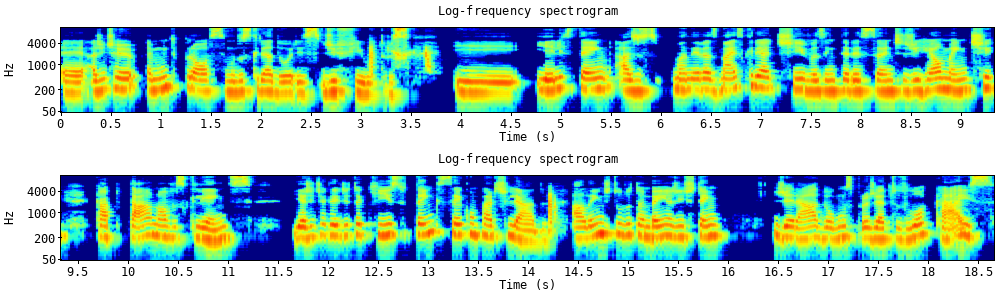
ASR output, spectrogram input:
É, a gente é, é, muito próximo dos criadores de filtros e, e eles têm as maneiras mais criativas e interessantes de realmente captar novos clientes. E a gente acredita que isso tem que ser compartilhado. Além de tudo, também a gente tem gerado alguns projetos locais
